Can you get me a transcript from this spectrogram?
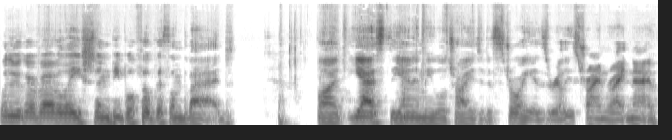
with the book of Revelation, people focus on the bad. But yes, the enemy will try to destroy Israel. He's trying right now.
